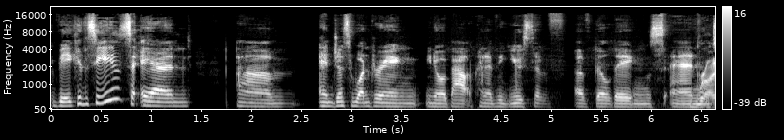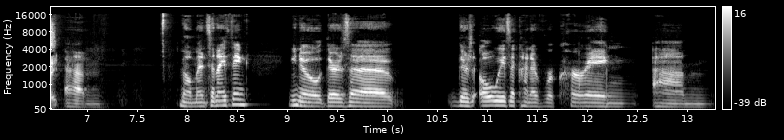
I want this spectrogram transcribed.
vacancies and um, and just wondering, you know, about kind of the use of of buildings and right. um, moments. And I think, you know, there's a there's always a kind of recurring um,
